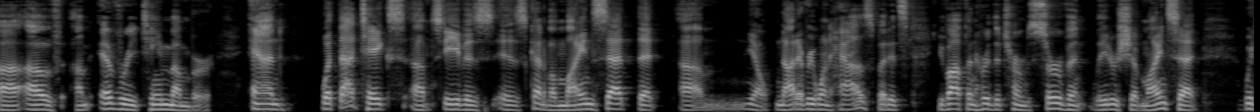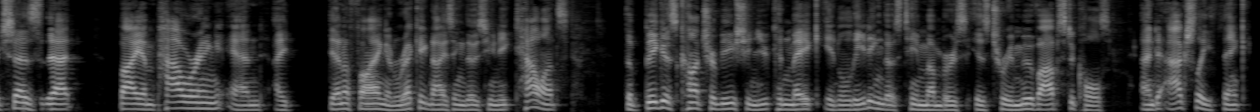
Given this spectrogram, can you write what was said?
uh, of um, every team member. And what that takes, um, Steve, is is kind of a mindset that um, you know not everyone has, but it's you've often heard the term servant leadership mindset, which says that by empowering and identifying and recognizing those unique talents, the biggest contribution you can make in leading those team members is to remove obstacles and to actually think,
